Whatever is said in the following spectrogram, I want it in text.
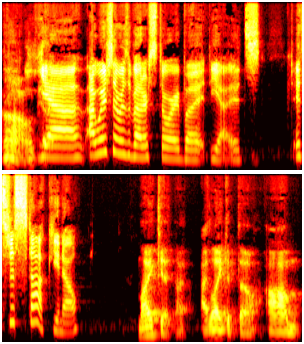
oh, okay. yeah. I wish there was a better story, but yeah, it's it's just stuck, you know. Like it. I, I like it though. Um,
